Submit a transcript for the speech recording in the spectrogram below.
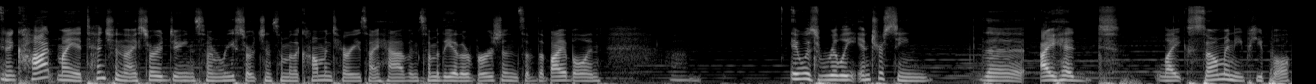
And it caught my attention. I started doing some research in some of the commentaries I have and some of the other versions of the Bible, and um, it was really interesting. The I had, like so many people,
